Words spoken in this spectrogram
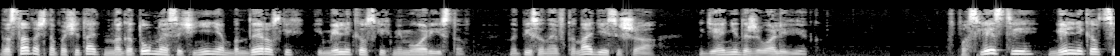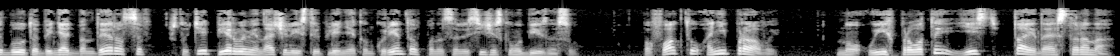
Достаточно почитать многотомное сочинение бандеровских и мельниковских мемуаристов, написанное в Канаде и США, где они доживали век. Впоследствии мельниковцы будут обвинять бандеровцев, что те первыми начали истребление конкурентов по националистическому бизнесу. По факту они правы, но у их правоты есть тайная сторона.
